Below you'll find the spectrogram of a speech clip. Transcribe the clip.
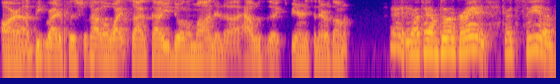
our uh, beat writer for the Chicago White Sox. How are you doing, LaMond? And uh, how was the experience in Arizona? Hey, DeAntae, I'm doing great. Good to see you.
